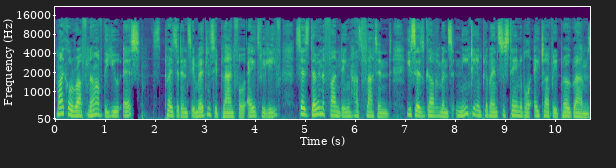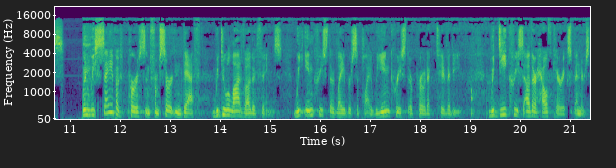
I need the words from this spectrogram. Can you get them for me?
Michael Ruffner of the US President's emergency plan for AIDS relief says donor funding has flattened. He says governments need to implement sustainable HIV programs. When we save a person from certain death, we do a lot of other things. We increase their labor supply, we increase their productivity, we decrease other healthcare expenditures.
